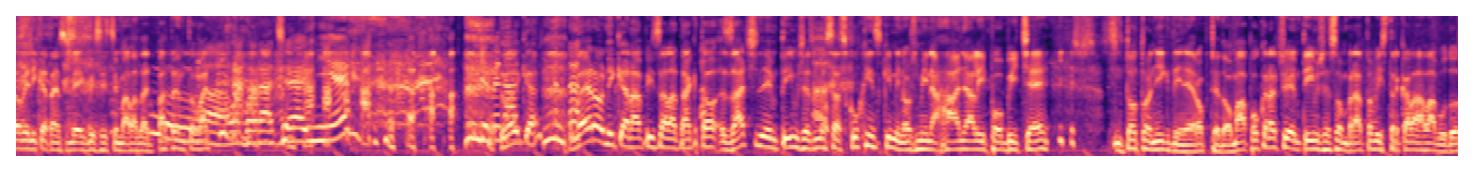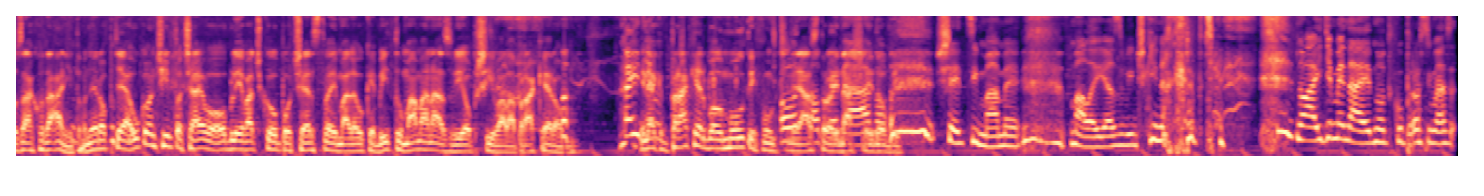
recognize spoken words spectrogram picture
Dominika, ten smiech by si si mala dať patentovať. Alebo radšej aj nie. Dvojka. Veronika napísala takto. Začnem tým, že sme sa s kuchynskými nožmi naháňali po byte. Toto nikdy nerobte doma. Pokračujem tým, že som bratovi strkala hlavu do záchoda. Ani to nerobte. A ukončím to čajovou oblievačkou po čerstvej maľovke bytu. Mama nás vyobšívala prakerom. Idem- Inak praker bol multifunkčný O, nástroj teda našej áno. doby. Všetci máme malé jazvičky na chrbte. No a ideme na jednotku, prosím vás.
